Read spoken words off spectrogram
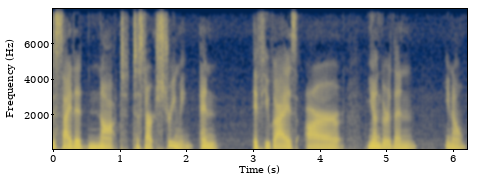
decided not to start streaming. And if you guys are younger than, you know,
